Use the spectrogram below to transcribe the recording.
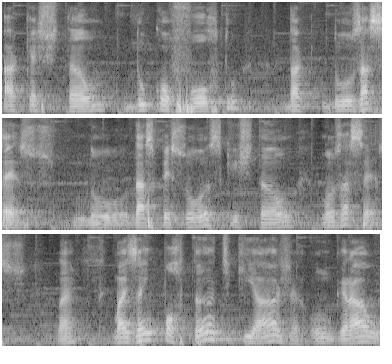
a questão do conforto da, dos acessos, no, das pessoas que estão nos acessos. Né? Mas é importante que haja um grau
